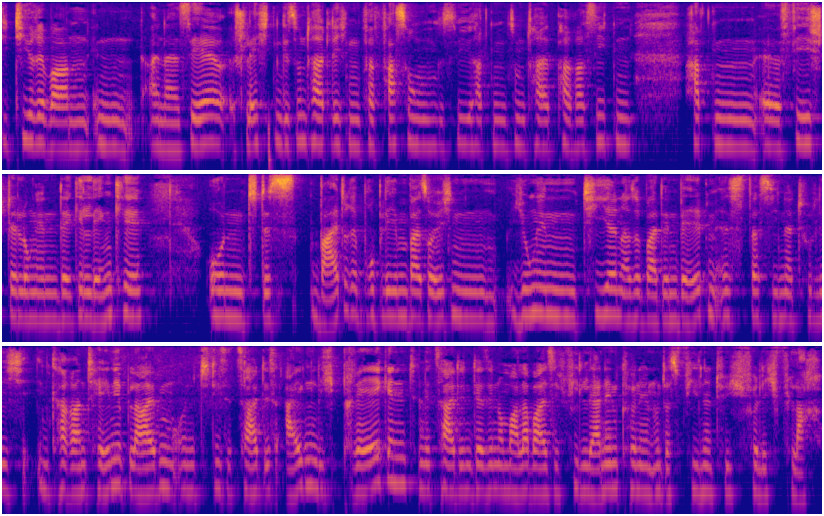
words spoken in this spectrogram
Die Tiere waren in einer sehr schlechten gesundheitlichen Verfassung. Sie hatten zum Teil Parasiten, hatten äh, Fehlstellungen der Gelenke und das weitere Problem bei solchen jungen Tieren, also bei den Welpen, ist, dass sie natürlich in Quarantäne bleiben und diese Zeit ist eigentlich prägend, eine Zeit, in der sie normalerweise viel lernen können und das fiel natürlich völlig flach.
